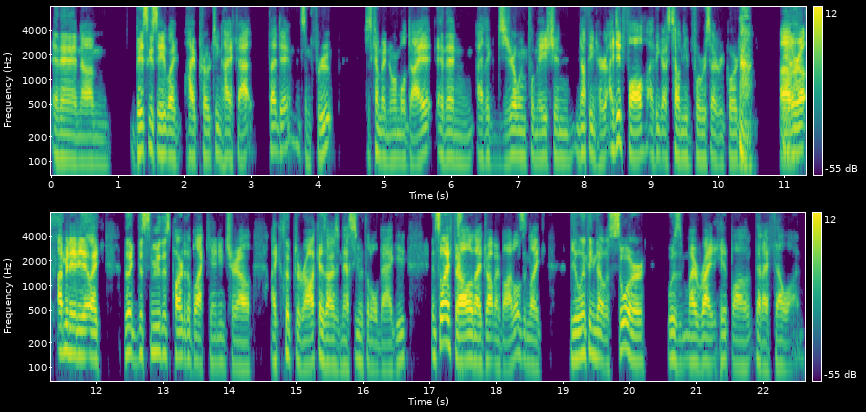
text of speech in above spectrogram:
and then um, basically ate like high protein, high fat that day and some fruit, just kind of my normal diet. And then I had like zero inflammation, nothing hurt. I did fall. I think I was telling you before we started recording. Uh. I'm an idiot. Like like the smoothest part of the Black Canyon Trail, I clipped a rock as I was messing with a little baggie, and so I fell and I dropped my bottles. And like the only thing that was sore was my right hip that I fell on,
